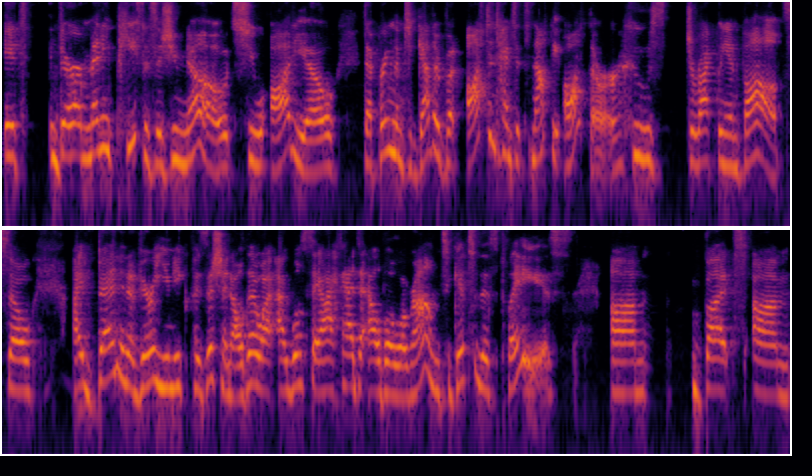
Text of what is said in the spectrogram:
it's there are many pieces, as you know, to audio that bring them together, but oftentimes it's not the author who's directly involved. So I've been in a very unique position, although I, I will say I've had to elbow around to get to this place. Um, but um,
